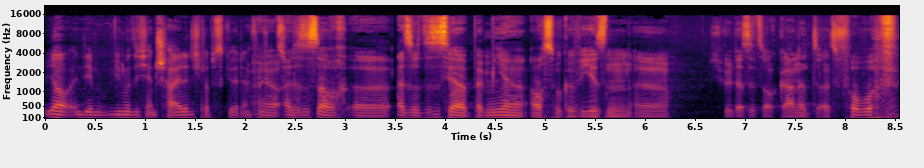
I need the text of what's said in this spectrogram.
äh, ja, in dem, wie man sich entscheidet. Ich glaube, es gehört einfach Ja, dazu. also das ist auch, äh, also das ist ja bei mir auch so gewesen. Äh, ich will das jetzt auch gar nicht als Vorwurf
